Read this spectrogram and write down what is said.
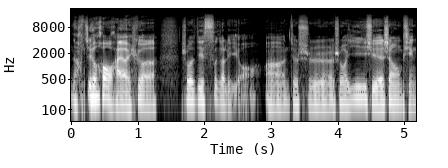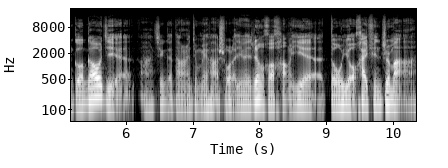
那最后还有一个说的第四个理由，嗯，就是说医学生品格高洁啊，这个当然就没法说了，因为任何行业都有害群之马，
